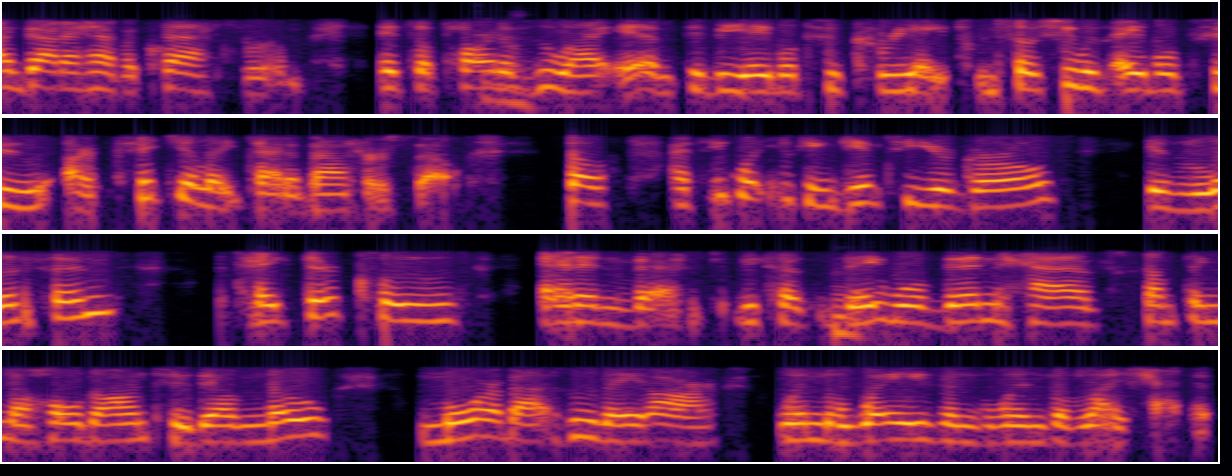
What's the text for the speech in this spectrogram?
I've got to have a craft room. It's a part of who I am to be able to create. And so she was able to articulate that about herself. So I think what you can give to your girls is listen, take their clues, and invest because hmm. they will then have something to hold on to. They'll know more about who they are when the waves and the winds of life happen.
